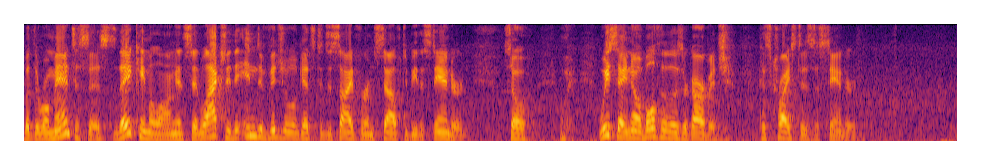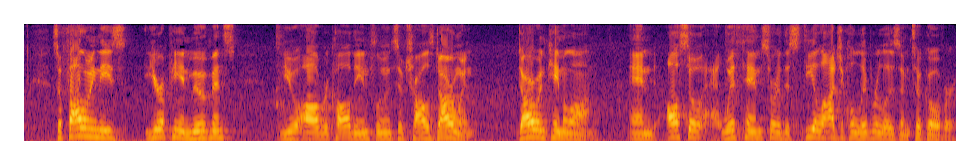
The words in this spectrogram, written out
but the Romanticists, they came along and said, well, actually, the individual gets to decide for himself to be the standard. So we say, no, both of those are garbage because Christ is the standard. So, following these European movements, you all recall the influence of Charles Darwin. Darwin came along, and also with him, sort of this theological liberalism took over.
